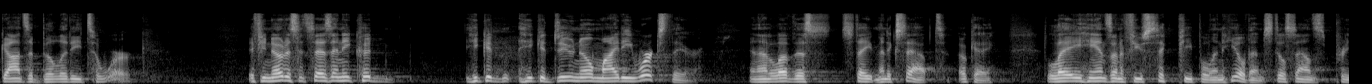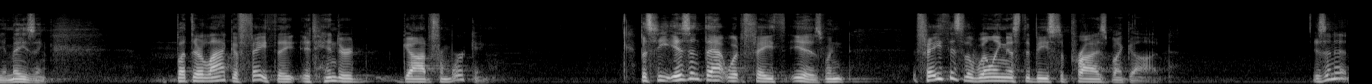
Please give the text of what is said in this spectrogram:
God's ability to work. If you notice, it says, and he could, he could, he could do no mighty works there. And I love this statement, except, okay, lay hands on a few sick people and heal them. Still sounds pretty amazing. but their lack of faith, they, it hindered God from working. But see, isn't that what faith is? When faith is the willingness to be surprised by God. Isn't it?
